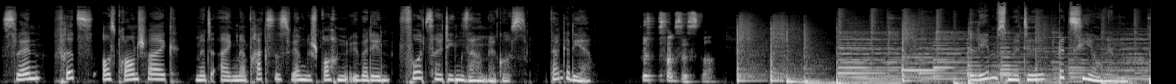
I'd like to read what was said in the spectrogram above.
Sven Fritz aus Braunschweig mit eigener Praxis. Wir haben gesprochen über den vorzeitigen Samenerguss. Danke dir. Tschüss, Franziska. Lebensmittel Beziehungen.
